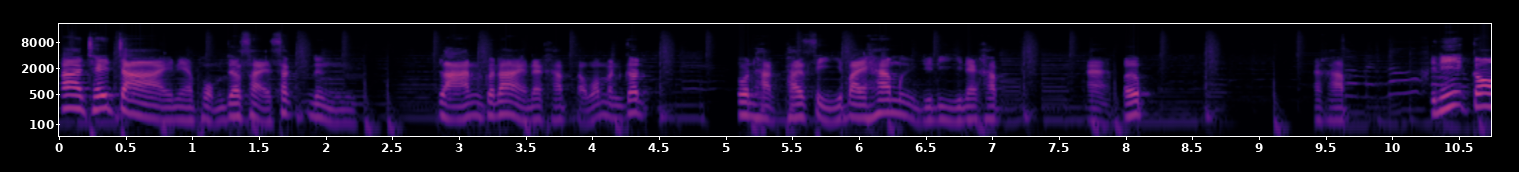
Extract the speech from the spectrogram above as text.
ค่าใช้จ่ายเนี่ยผมจะใส่สักหนึ่งล้านก็ได้นะครับ แต่ว่ามันก็ ดนหักภาษีใบห้าหมื่นอยู่ดีนะครับ อ่าปุ๊บนะครับ ทีนี้ก็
